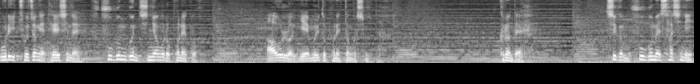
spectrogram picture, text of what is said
우리 조정의 대신을 후금군 진영으로 보내고 아울러 예물도 보냈던 것입니다. 그런데 지금 후금의 사신이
